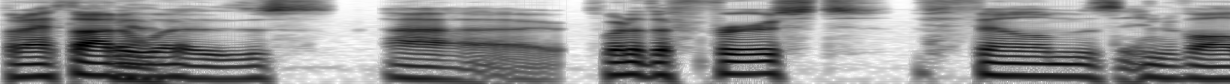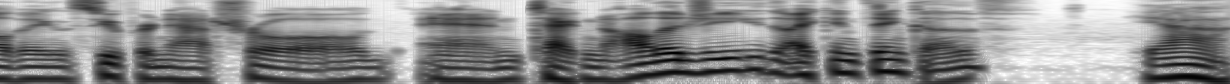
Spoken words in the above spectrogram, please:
But I thought Yeah. it was uh, one of the first films involving supernatural and technology that I can think of. Yeah.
